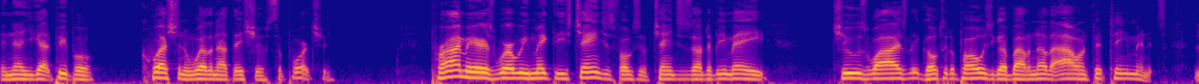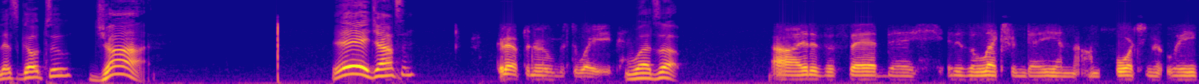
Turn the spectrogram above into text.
And now you got people questioning whether or not they should support you. Primary is where we make these changes, folks. If changes are to be made, choose wisely. Go to the polls. You got about another hour and 15 minutes. Let's go to John. Hey, Johnson. Good afternoon, Mr. Wade. What's up? Uh, it is a sad day. It is election day, and unfortunately,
